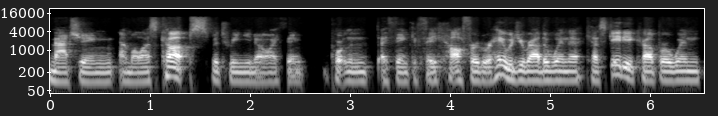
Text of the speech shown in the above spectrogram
matching MLS Cups between, you know, I think Portland, I think if they offered were, hey, would you rather win a Cascadia Cup or win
